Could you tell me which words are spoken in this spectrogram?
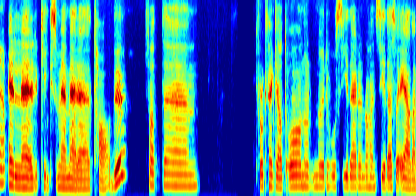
Ja. Eller kinks som er mer tabu, så at eh, folk tenker at å, når, når hun sier det, eller når han sier det, så er de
